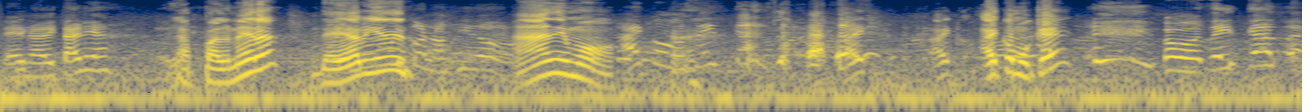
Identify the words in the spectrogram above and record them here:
de Nueva Italia. ¿La palmera? ¿De allá Muy vienen? conocido. Ánimo. Hay como seis casas. ¿Hay, hay, como qué? como seis casas.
